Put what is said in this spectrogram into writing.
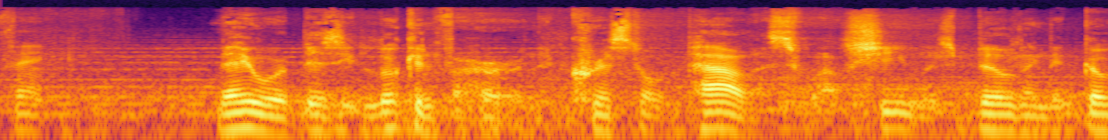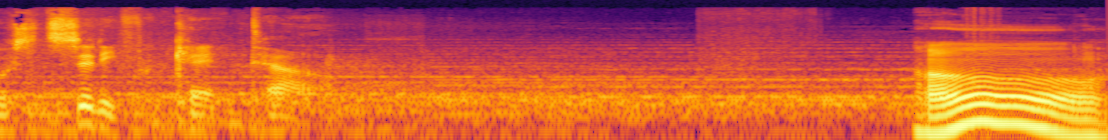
think. They were busy looking for her in the Crystal Palace while she was building the Ghost City for Kang Tao. Oh.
